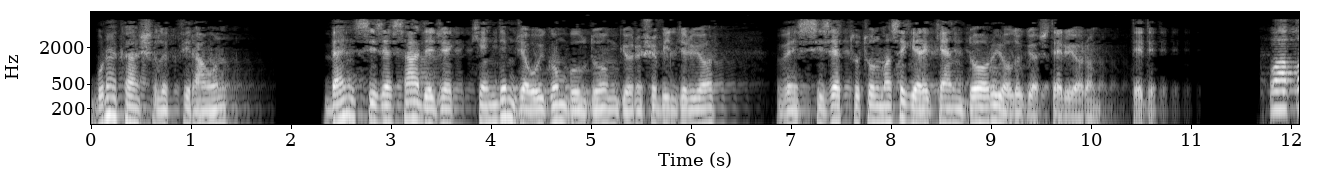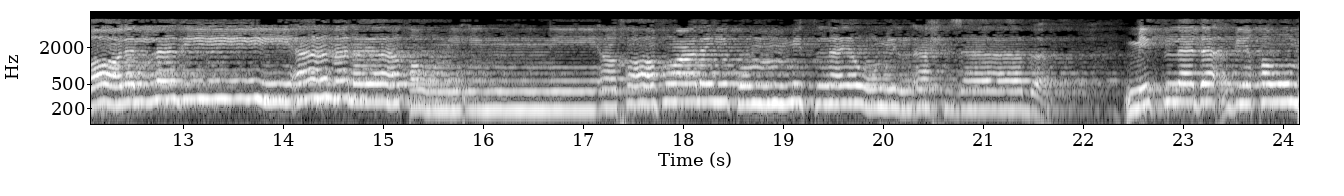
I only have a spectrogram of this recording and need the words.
Buna karşılık Firavun, ben size sadece kendimce uygun bulduğum görüşü bildiriyor ve size tutulması gereken doğru yolu gösteriyorum, dedi. وَقَالَ الَّذ۪ي آمَنَ يَا قَوْمِ إِنِّي أَخَافُ عَلَيْكُمْ مِثْلَ يَوْمِ الْأَحْزَابِ مِثْلَ دَأْبِ قَوْمِ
